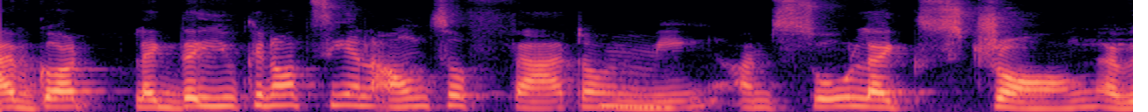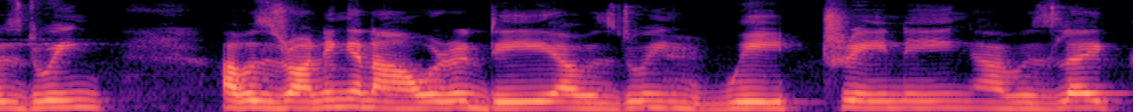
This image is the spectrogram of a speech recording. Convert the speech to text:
I've got like the you cannot see an ounce of fat on Hmm. me. I'm so like strong. I was doing, I was running an hour a day. I was doing Yeah. weight training. I was like,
